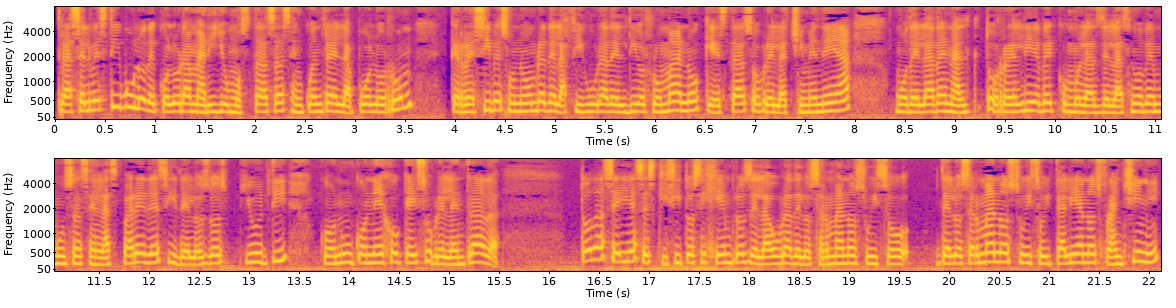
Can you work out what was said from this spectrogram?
Tras el vestíbulo de color amarillo mostaza se encuentra el Apollo Room, que recibe su nombre de la figura del dios romano que está sobre la chimenea, modelada en alto relieve como las de las nueve musas en las paredes y de los dos Beauty con un conejo que hay sobre la entrada. Todas ellas exquisitos ejemplos de la obra de los hermanos suizo de los hermanos suizo-italianos Franchini,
